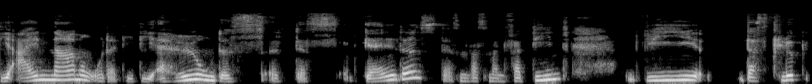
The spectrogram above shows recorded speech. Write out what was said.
die Einnahme oder die, die Erhöhung des, des Geldes, dessen, was man verdient, wie das Glück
